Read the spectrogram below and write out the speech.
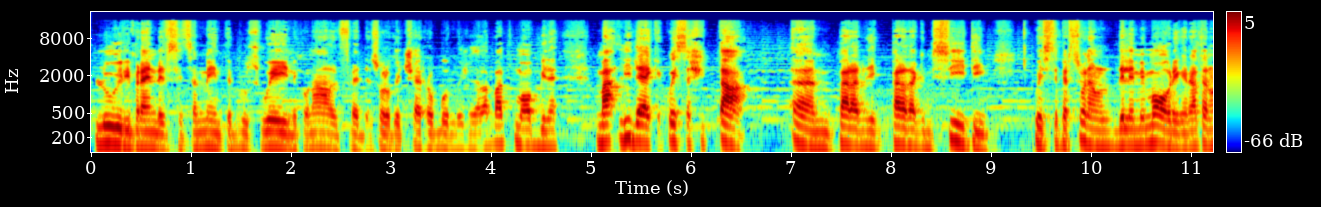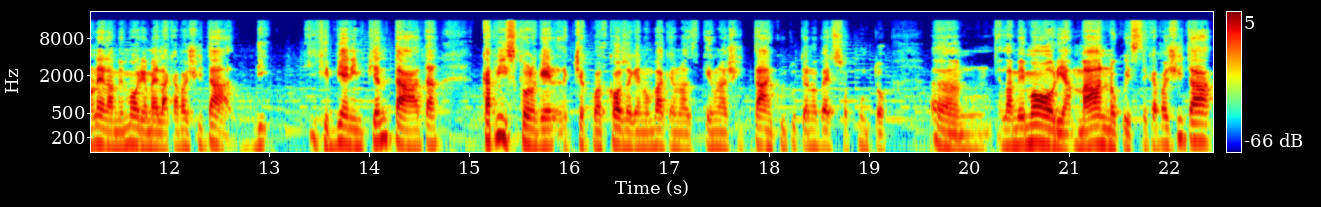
lui riprende essenzialmente Bruce Wayne con Alfred, solo che c'è il robot invece della Batmobile, ma l'idea è che questa città, um, Parad- Paradigm City, queste persone hanno delle memorie, che in realtà non è la memoria ma è la capacità di, che viene impiantata capiscono che c'è qualcosa che non va, che è una, che è una città in cui tutti hanno perso appunto um, la memoria, ma hanno queste capacità,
